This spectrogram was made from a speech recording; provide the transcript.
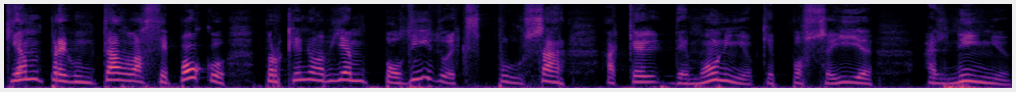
que han preguntado hace poco por qué no habían podido expulsar aquel demonio que poseía al niño.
